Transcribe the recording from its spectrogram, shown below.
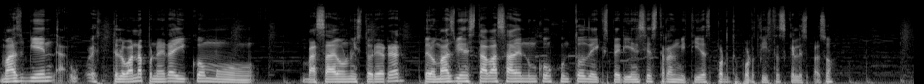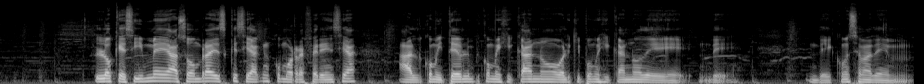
Más bien, uh, te lo van a poner ahí como basada en una historia real, pero más bien está basada en un conjunto de experiencias transmitidas por deportistas que les pasó. Lo que sí me asombra es que se hagan como referencia al Comité Olímpico Mexicano o al equipo mexicano de, de ¿cómo se llama? De mm,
